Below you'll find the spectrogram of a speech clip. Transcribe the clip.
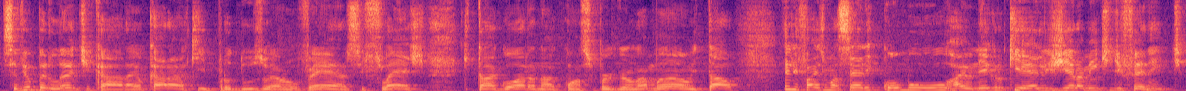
Você viu o Berlante, cara, é o cara que produz o Arrowverse, Flash, que tá agora na, com a Supergirl na mão e tal. Ele faz uma série como o Raio Negro que é ligeiramente diferente,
